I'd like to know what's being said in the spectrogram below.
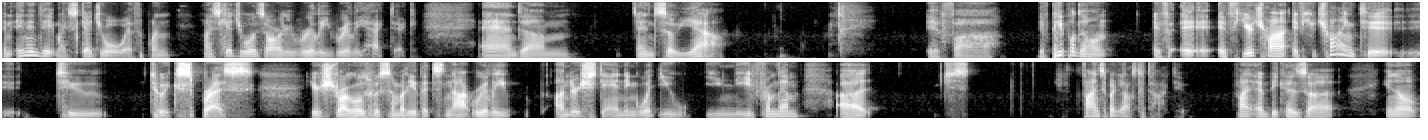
and inundate my schedule with when my schedule is already really, really hectic. And, um, and so, yeah, if uh if people don't if if you're trying if you're trying to to to express your struggles with somebody that's not really understanding what you you need from them uh just find somebody else to talk to. Find uh, because uh you know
